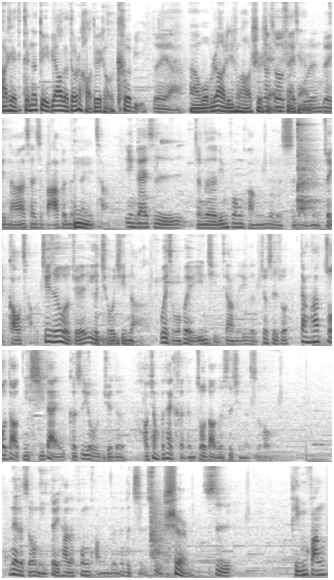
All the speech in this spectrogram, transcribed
而且跟他对标的都是好对手科比对呀、啊。我不知道林书豪是谁那时候，赛前给湖人队拿三十八分的那一场，应该是整个林疯狂那个时代里面最高潮。其实我觉得一个球星啊，为什么会引起这样的一个，就是说，当他做到你期待，可是又觉得好像不太可能做到的事情的时候，那个时候你对他的疯狂的那个指数是是平方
